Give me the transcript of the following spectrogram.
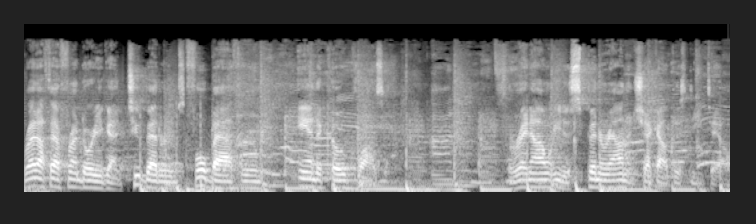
Right off that front door, you got two bedrooms, full bathroom, and a coat closet. So right now I want you to spin around and check out this detail.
